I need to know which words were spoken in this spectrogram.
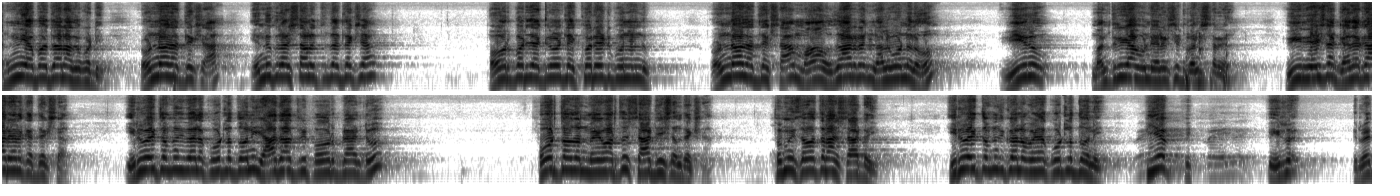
అన్ని అబద్ధాలు అదొకటి. రెండవది అధ్యక్ష ఎందుకు నష్టాలు వచ్చింది అధ్యక్ష? పవర్ పర్చేజ్ అగ్రిమెంట్లో ఎక్కువ రేటు కొన్నందుకు. రెండవది అధ్యక్ష మా ఉదాహరణకు నల్గొండలో వీరు మంత్రిగా ఉండే ఎలక్ట్రిసిటీ మినిస్టర్గా వీరు చేసిన గత కార్యాలకు అధ్యక్ష ఇరవై తొమ్మిది వేల కోట్లతోని Yadadri power plant four thousand మెగావాట్తో స్టార్ట్ చేసిన అధ్యక్ష. తొమ్మిది సంవత్సరాలు స్టార్ట్ అయ్యి. ఇరవై తొమ్మిది వేల వేల కోట్లతోని పిఎఫ్ ఇరవై ఇరవై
